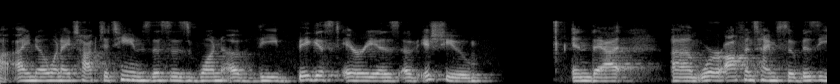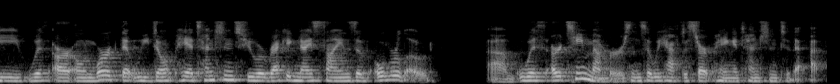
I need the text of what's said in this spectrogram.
Uh, I know when I talk to teams, this is one of the biggest areas of issue in that um, we're oftentimes so busy with our own work that we don't pay attention to or recognize signs of overload um, with our team members. And so we have to start paying attention to that.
